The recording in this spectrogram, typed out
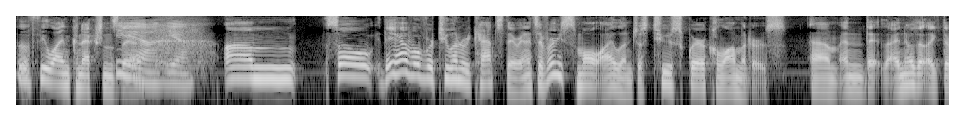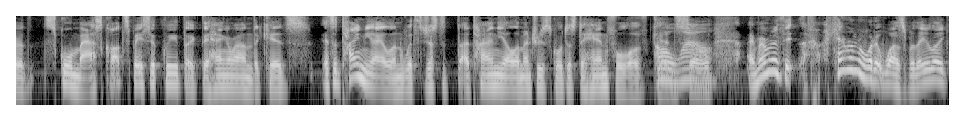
the feline connections there. yeah, yeah. Um, So they have over 200 cats there, and it's a very small island, just two square kilometers. Um, and they, I know that like they're school mascots, basically. Like they hang around the kids. It's a tiny island with just a, a tiny elementary school, just a handful of kids. Oh, kids. wow. So I remember the, I can't remember what it was. but they like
